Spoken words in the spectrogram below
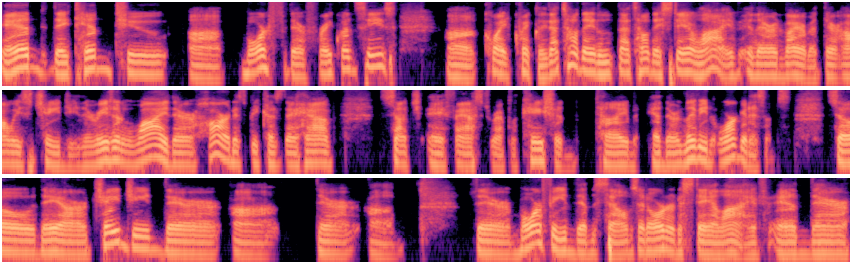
And they tend to uh, morph their frequencies uh, quite quickly. That's how they that's how they stay alive in their environment. They're always changing. The reason why they're hard is because they have such a fast replication time and they're living organisms. So they are changing their uh, their um, they're morphing themselves in order to stay alive and they're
